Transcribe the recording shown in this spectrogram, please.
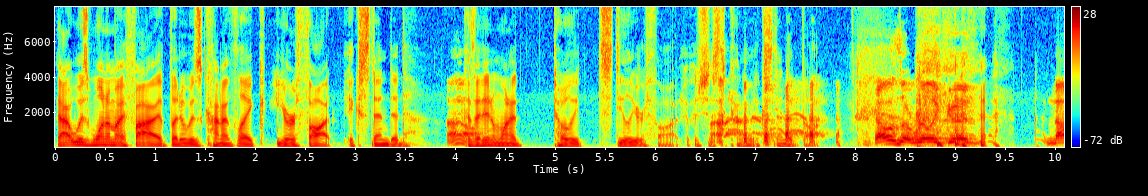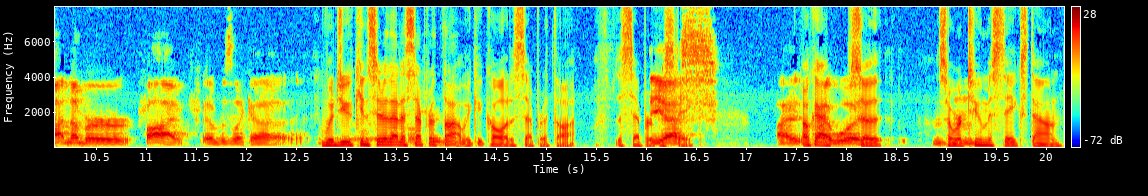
That was one of my five, but it was kind of like your thought extended because oh. I didn't want to totally steal your thought. It was just kind of extended thought. That was a really good, not number five. It was like a. Would you consider that a separate thought? We could call it a separate thought, a separate yes, mistake. I, okay, I would. So so mm-hmm. we're two mistakes down.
